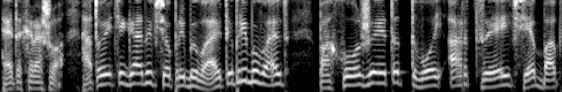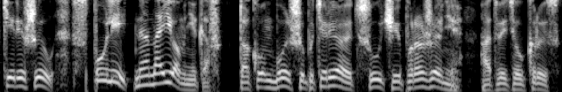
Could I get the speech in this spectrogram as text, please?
Это хорошо. А то эти гады все прибывают и прибывают. Похоже, этот твой Арцей все бабки решил спулить на наемников». «Так он больше потеряет в случае поражения», — ответил крыс.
